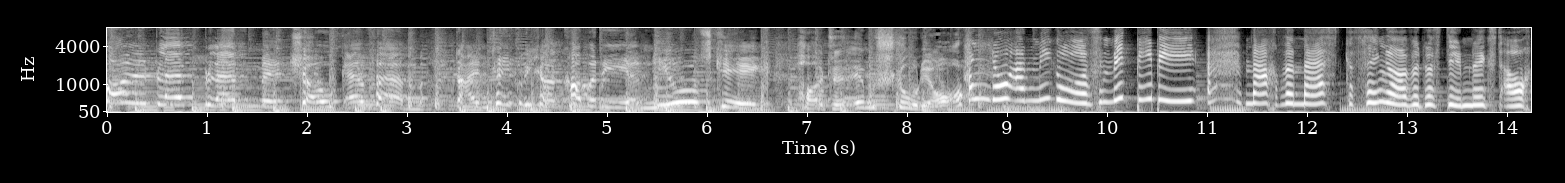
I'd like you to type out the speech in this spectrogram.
Voll blem blem mit Joke FM. Dein täglicher Comedy Newskick. Heute im Studio. Hallo Amigos mit Bibi. Nach The Masked Singer wird es demnächst auch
